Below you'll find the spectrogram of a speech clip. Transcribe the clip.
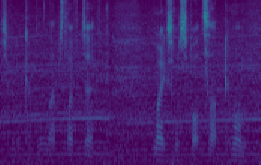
Just got a couple of laps left to make some spots up. Come on.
